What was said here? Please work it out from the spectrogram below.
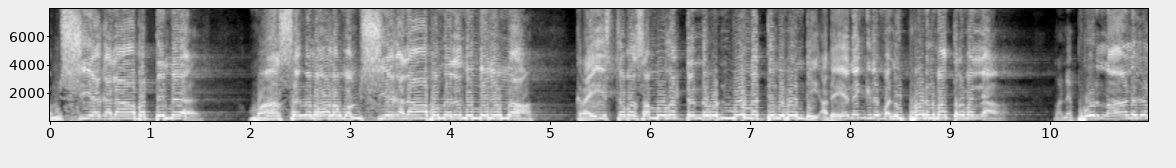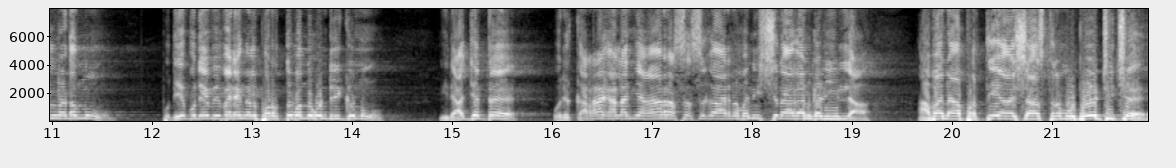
വംശീയ കലാപത്തിന് മാസങ്ങളോളം വംശീയ കലാപം നിലനിന്നിരുന്ന ക്രൈസ്തവ സമൂഹത്തിന്റെ ഉന്മൂലനത്തിന് വേണ്ടി അതേതെങ്കിലും മണിപ്പൂരിൽ മാത്രമല്ല മണിപ്പൂരിൽ ആളുകൾ നടന്നു. പുതിയ പുതിയ വിവരങ്ങൾ പുറത്തു വന്നുകൊണ്ടിരിക്കുന്നു. ഈ രാജ്യത്ത് ഒരു കറകളഞ്ഞ ആർ എസ് എസ്സുകാരന് മനുഷ്യനാകാൻ കഴിയില്ല. അവൻ ആ പ്രത്യയശാസ്ത്രം ഉപേക്ഷിച്ച്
